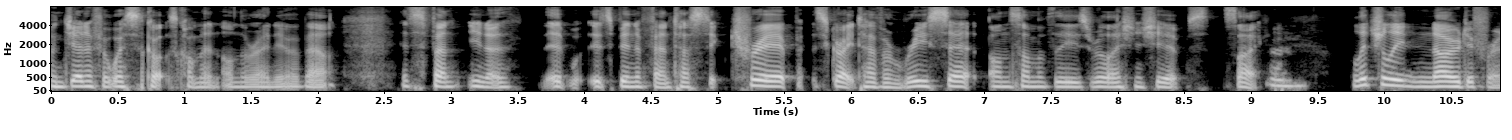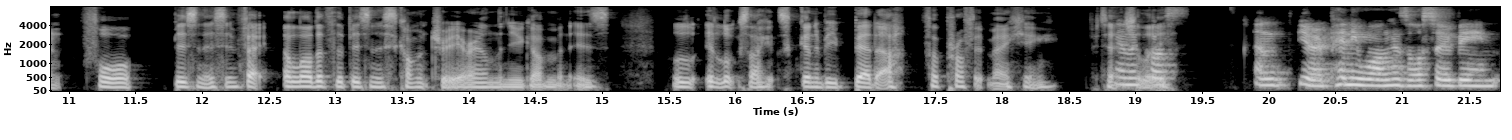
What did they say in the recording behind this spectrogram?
and Jennifer Westacott's comment on the radio about it's fun, you know, it, has been a fantastic trip. It's great to have a reset on some of these relationships. It's like mm. Literally no different for business. In fact, a lot of the business commentary around the new government is it looks like it's going to be better for profit making potentially. And course, and you know, Penny Wong has also been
